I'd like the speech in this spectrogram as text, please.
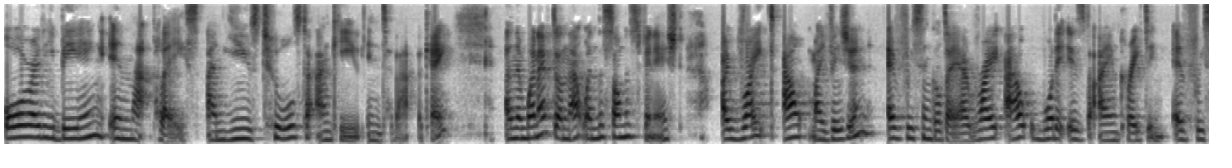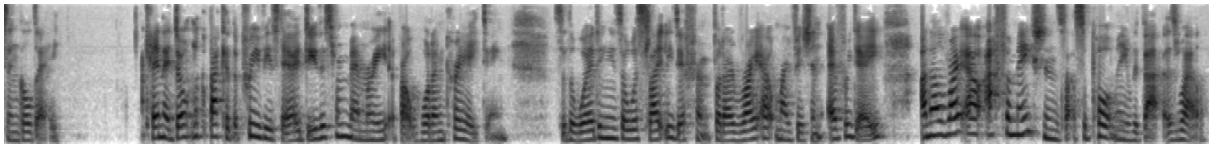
already being in that place and use tools to anchor you into that okay and then when i've done that when the song is finished i write out my vision every single day i write out what it is that i am creating every single day Okay, and I don't look back at the previous day. I do this from memory about what I'm creating. So the wording is always slightly different, but I write out my vision every day and I'll write out affirmations that support me with that as well.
